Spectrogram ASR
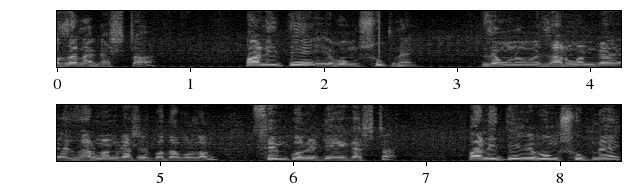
অজানা ঘাসটা পানিতে এবং শুকনায়। যেমন আমি জার্মান জার্মান গাছের কথা বললাম সেম কোয়ালিটি এই গাছটা পানিতে এবং শুকনায়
